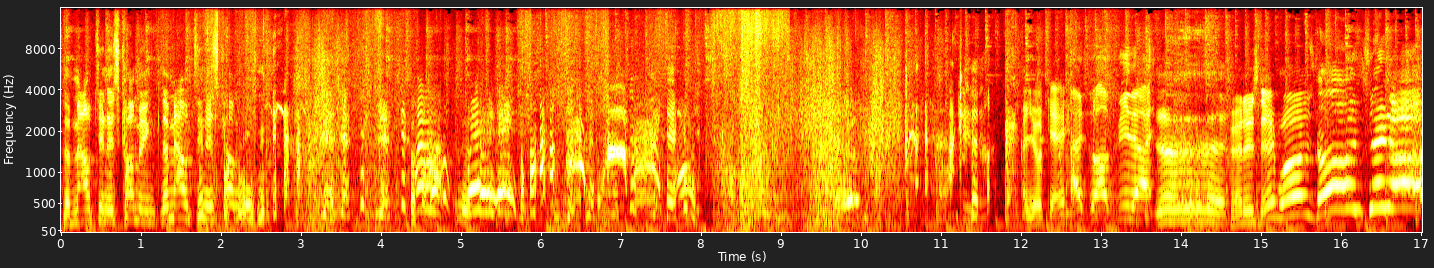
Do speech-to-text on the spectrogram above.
the mountain is coming. The mountain is coming. Are you okay? I saw peanut. And his name was John Cena!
